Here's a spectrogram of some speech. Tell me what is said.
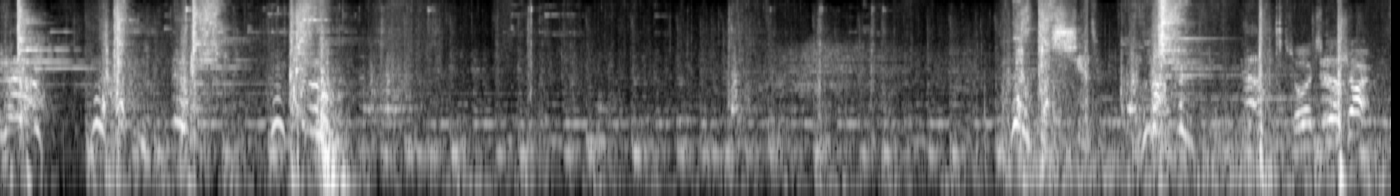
You know, sword still sharp.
